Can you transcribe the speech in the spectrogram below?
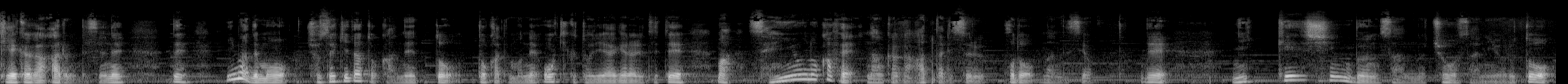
経過があるんですよね。で今でも書籍だとかネットとかでもね大きく取り上げられててまあ専用のカフェなんかがあったりするほどなんですよ。で日経新聞さんの調査によると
